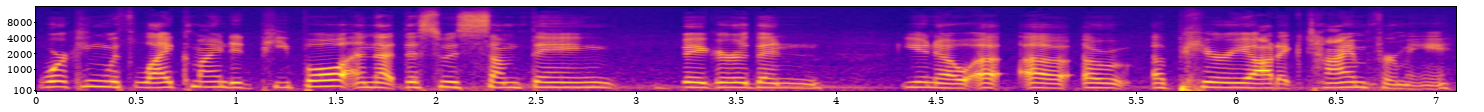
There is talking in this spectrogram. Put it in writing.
working with like-minded people and that this was something bigger than you know a, a, a periodic time for me.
